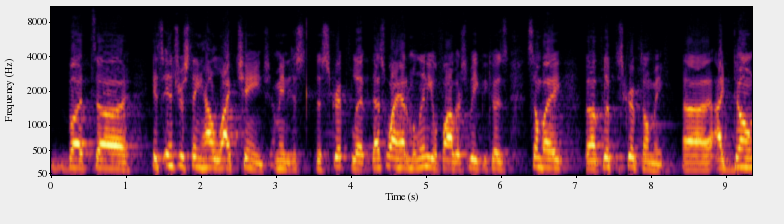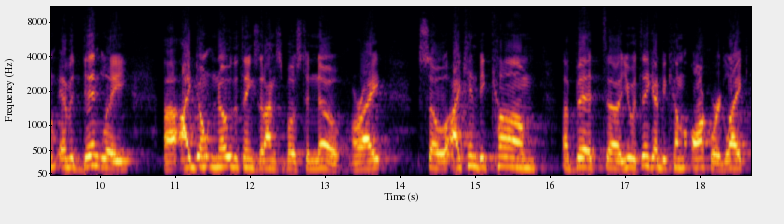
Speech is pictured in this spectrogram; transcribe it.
But it's interesting how life changed. I mean, just the script flipped. That's why I had a millennial father speak because somebody uh, flipped the script on me. Uh, I don't, evidently, uh, I don't know the things that I'm supposed to know, all right? So I can become a bit, uh, you would think I'd become awkward. Like,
